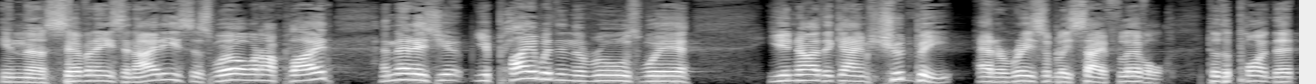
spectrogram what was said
in the 70s and 80s as well when I played, and that is you you play within the rules where you know the game should be at a reasonably safe level to the point that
